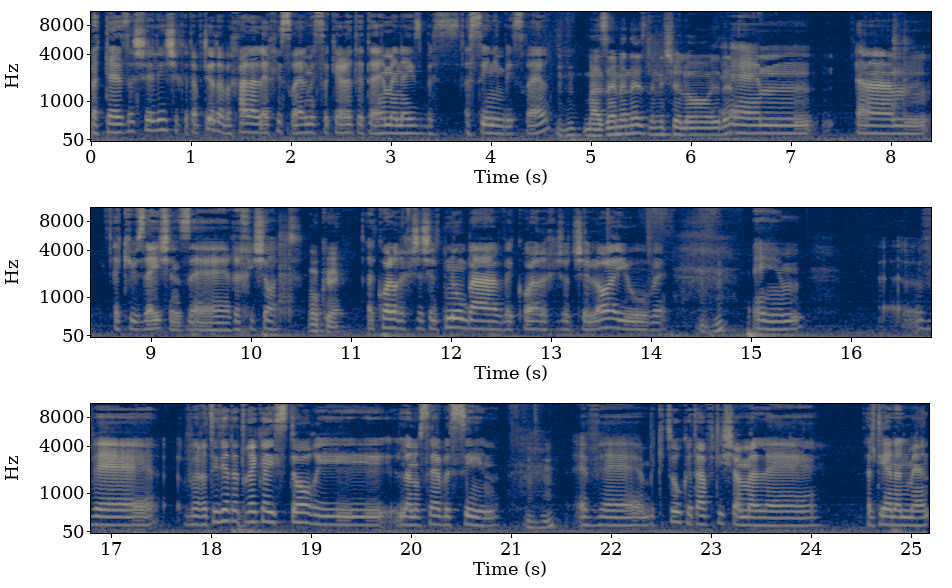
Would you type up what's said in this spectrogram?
בתזה שלי, שכתבתי אותה בכלל על איך ישראל מסקרת את ה-M&A's בס- הסינים בישראל. מה זה M&A's למי שלא יודע? אמ, אמ, accusations זה רכישות. אוקיי. כל הרכישה של תנובה וכל הרכישות שלא היו. אמ, ו... ורציתי לתת רקע היסטורי לנושא בסין. מהמם. ובקיצור, כתבתי שם על, אה, על טיאננמן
